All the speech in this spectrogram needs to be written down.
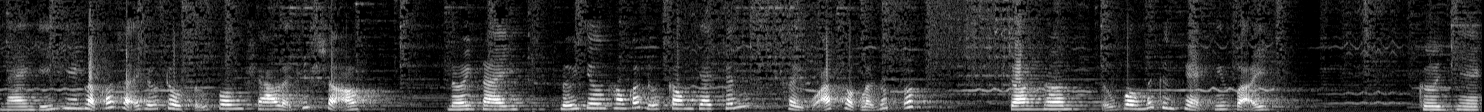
Nàng dĩ nhiên là có thể hiểu được tử vân sao lại thích sợ. Nơi này, nữ nhân không có nữ công gia chính thì quả thật là rất ít. Cho nên tử vân mới kinh ngạc như vậy. Cười nhạt,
